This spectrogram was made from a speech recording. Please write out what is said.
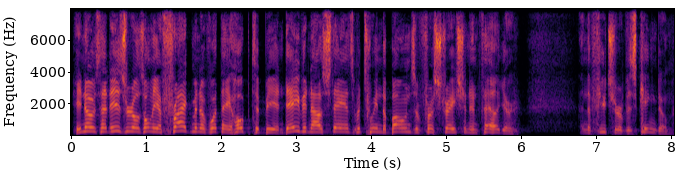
He knows that Israel is only a fragment of what they hope to be, and David now stands between the bones of frustration and failure and the future of his kingdom.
